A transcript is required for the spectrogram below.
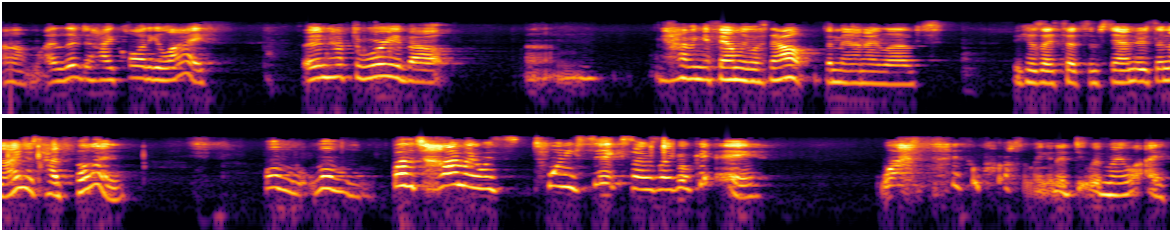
um, I lived a high quality life. I didn't have to worry about um, having a family without the man I loved because I set some standards, and I just had fun. Well, well, by the time I was 26, I was like, okay, what in the world am I gonna do with my life?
